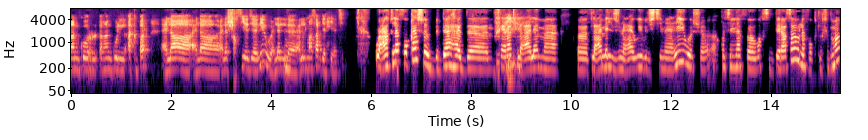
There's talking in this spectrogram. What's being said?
غنقول غنقول الاكبر على على على الشخصية ديالي وعلى على المسار ديال حياتي. وعاقلة فوقاش بدا هاد الانخراط في العالم في العمل الجمعوي والاجتماعي؟ واش قلتي لنا في وقت الدراسة ولا في وقت الخدمة؟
